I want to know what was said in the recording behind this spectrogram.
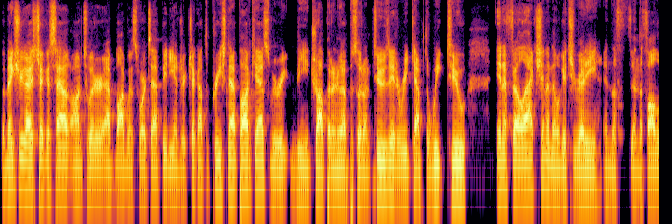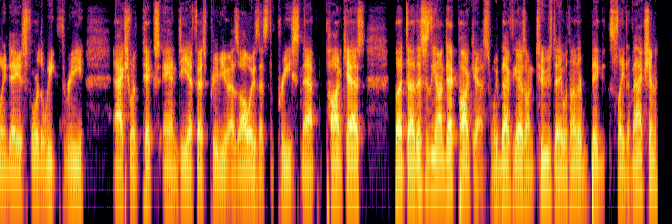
But make sure you guys check us out on Twitter at Bogman Sports at BD Hendrick. Check out the pre-snap podcast. We'll re- be dropping a new episode on Tuesday to recap the week two NFL action, and then we'll get you ready in the in the following days for the week three action with picks and DFS preview. As always, that's the pre-snap podcast. But uh, this is the On Deck podcast. We'll be back to you guys on Tuesday with another big slate of action.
